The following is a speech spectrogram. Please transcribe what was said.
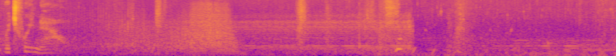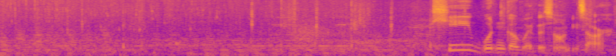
Which way now? he wouldn't go where the zombies are.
